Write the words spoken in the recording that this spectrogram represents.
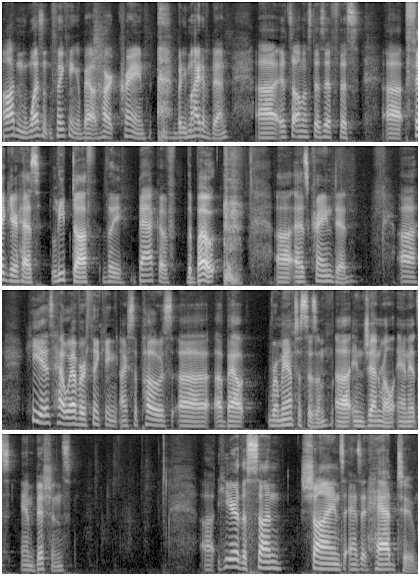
Auden wasn't thinking about Hart Crane, but he might have been. Uh, it's almost as if this uh, figure has leaped off the back of the boat, uh, as Crane did. Uh, he is, however, thinking, I suppose, uh, about romanticism in general and its ambitions. here, the sun shines as it had to.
